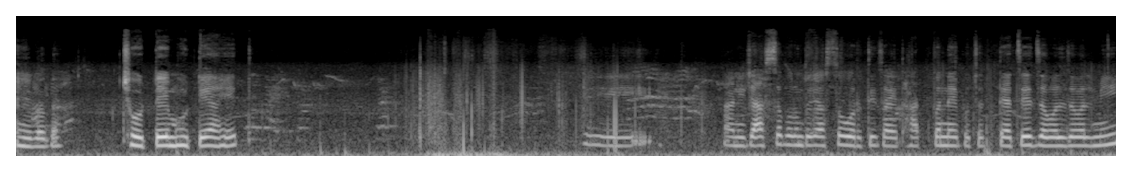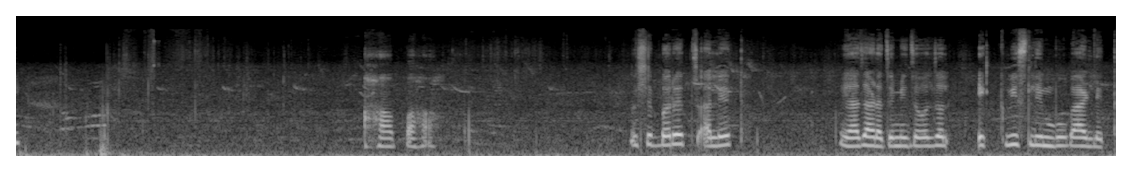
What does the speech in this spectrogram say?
हे बघा छोटे मोठे आहेत. हे आणि जास्त करून तो जास्त वरतीच आहेत. हात पण नाही पोचत. त्याचे जवळजवळ मी हा पहा. असे बरेच आलेत. या झाडाचे मी जवळजवळ एकवीस लिंबू काढलेत.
